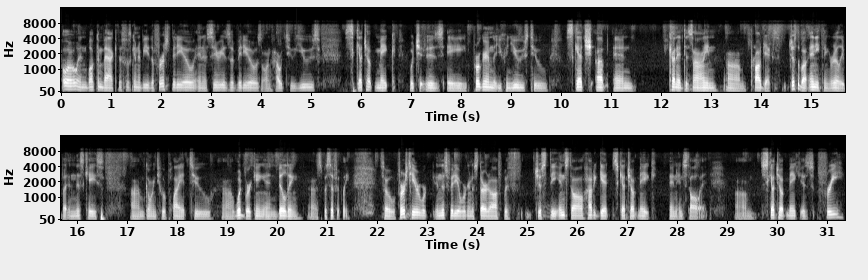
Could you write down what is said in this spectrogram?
Hello and welcome back. This is going to be the first video in a series of videos on how to use SketchUp Make, which is a program that you can use to sketch up and kind of design um, projects, just about anything really, but in this case, I'm going to apply it to uh, woodworking and building uh, specifically. So first here, we're, in this video, we're going to start off with just the install, how to get SketchUp Make and install it. Um, SketchUp Make is free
